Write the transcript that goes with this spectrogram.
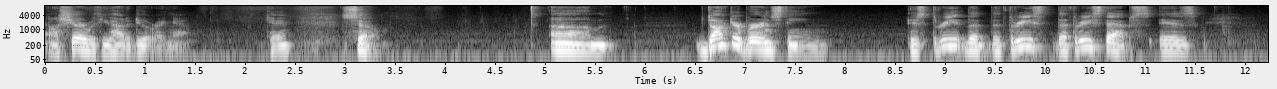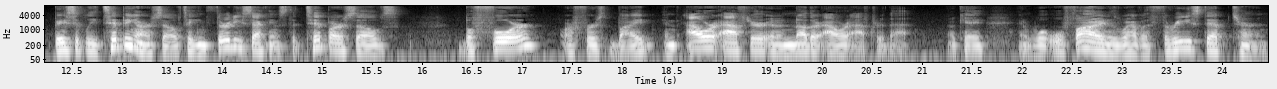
And I'll share with you how to do it right now. Okay? So, um, Dr. Bernstein is three the, the three the three steps is basically tipping ourselves, taking 30 seconds to tip ourselves before our first bite, an hour after, and another hour after that. Okay? And what we'll find is we'll have a three step turn.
